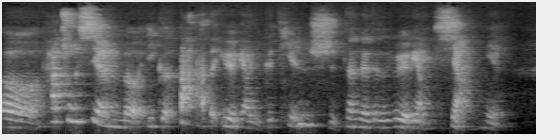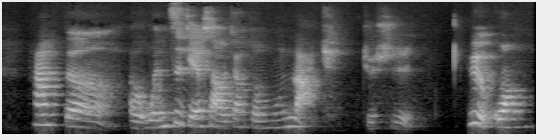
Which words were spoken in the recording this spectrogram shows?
呃，它出现了一个大大的月亮，有个天使站在这个月亮下面，它的呃文字介绍叫做 Moonlight，就是。月光，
